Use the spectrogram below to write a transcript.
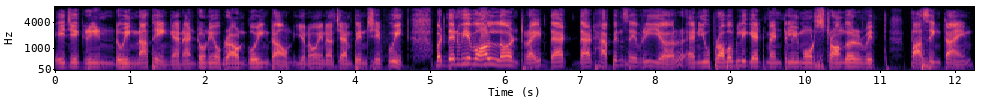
AJ Green doing nothing and Antonio Brown going down. You know, in a championship week. But then we have all learned, right, that that happens every year, and you probably get mentally more stronger with passing time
